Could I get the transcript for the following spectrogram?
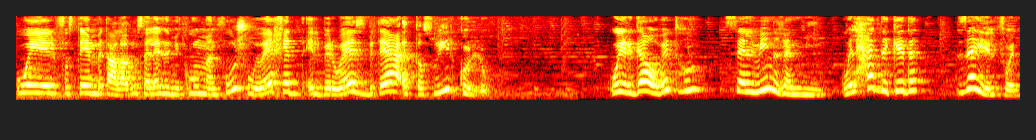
والفستان بتاع العروسة لازم يكون منفوش وواخد البرواز بتاع التصوير كله. ويرجعوا بيتهم سالمين غانمين ولحد كده زي الفل.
